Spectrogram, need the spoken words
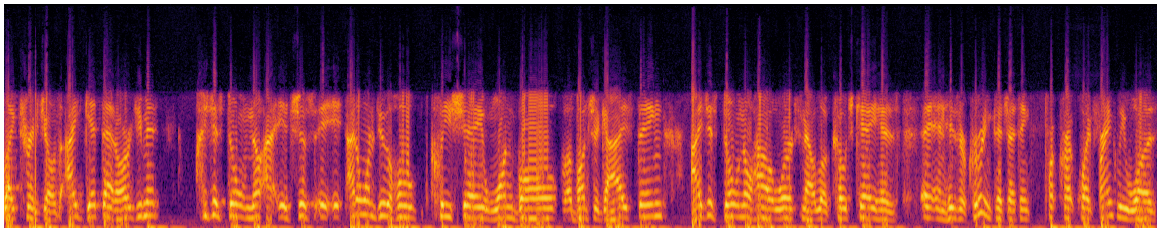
like Tre Jones. I get that argument. I just don't know. It's just, it, it, I don't want to do the whole cliche one ball, a bunch of guys thing. I just don't know how it works. Now, look, Coach K has, and his recruiting pitch, I think, quite frankly, was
